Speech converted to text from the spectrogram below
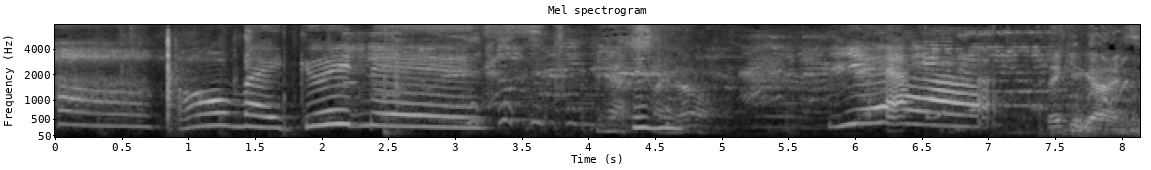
Oh my goodness. Yes, I know. Yeah. Thank you guys.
